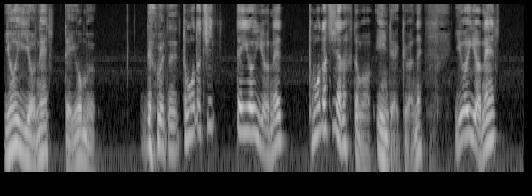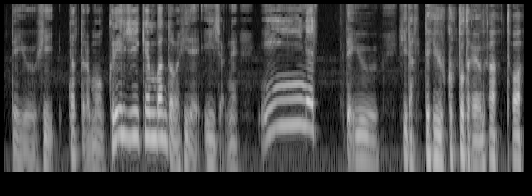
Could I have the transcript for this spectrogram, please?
良いよねって読む。でも別に友達って良いよね。友達じゃなくてもいいんだよ、今日はね。良いよねっていう日。だったらもうクレイジーケンバンドの日でいいじゃんね。いいねっていう日だっていうことだよな、とは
